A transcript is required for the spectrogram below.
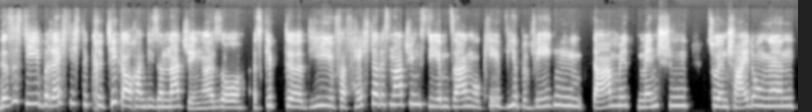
Das ist die berechtigte Kritik auch an diesem Nudging. Also es gibt äh, die Verfechter des Nudgings, die eben sagen, okay, wir bewegen damit Menschen zu Entscheidungen,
